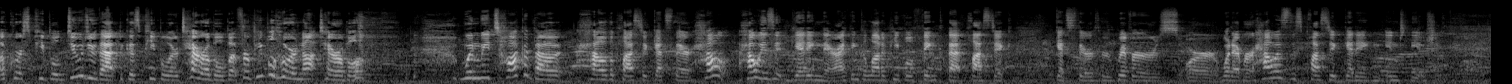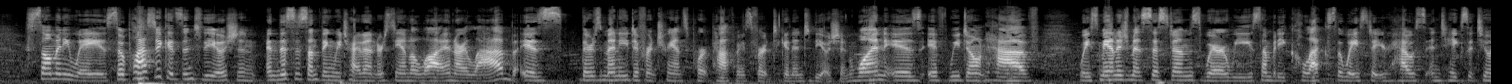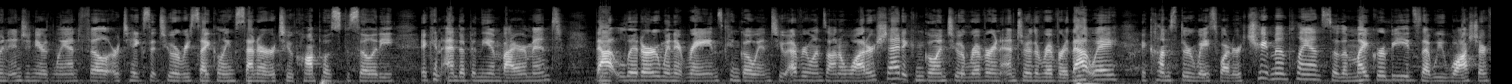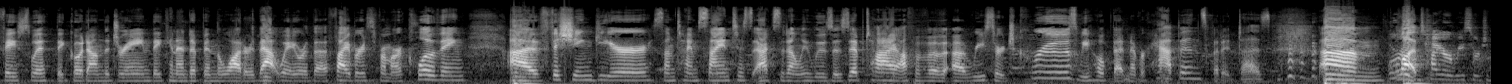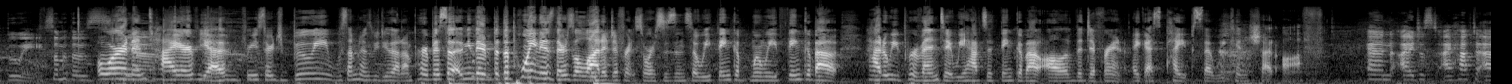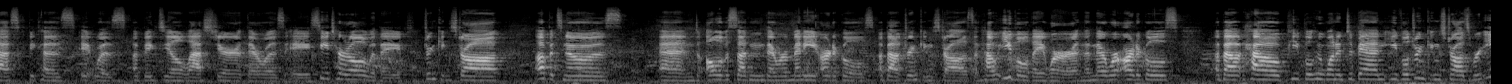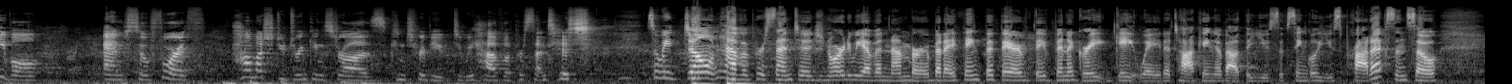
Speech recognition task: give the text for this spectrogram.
Of course, people do do that because people are terrible, but for people who are not terrible, when we talk about how the plastic gets there, how, how is it getting there? I think a lot of people think that plastic gets there through rivers or whatever. How is this plastic getting into the ocean? so many ways. So plastic gets into the ocean, and this is something we try to understand a lot in our lab. Is there's many different transport pathways for it to get into the ocean. One is if we don't have waste management systems where we somebody collects the waste at your house and takes it to an engineered landfill or takes it to a recycling center or to a compost facility, it can end up in the environment. That litter, when it rains, can go into everyone's on a watershed. It can go into a river and enter the river that way. It comes through wastewater treatment plants, so the microbeads that we wash our face with, they go down the drain. They can end up in the water that way, or the fibers from our clothing. Uh, fishing gear. Sometimes scientists accidentally lose a zip tie off of a, a research cruise. We hope that never happens, but it does. Um, or lot- an entire research buoy. Some of those. or an yeah. entire yeah research buoy. Sometimes we do that on purpose. So, I mean, there, but the point is, there's a lot of different sources, and so we think of, when we think about how do we prevent it, we have to think about all of the different, I guess, pipes that we can shut off. And I just I have to ask because it was a big deal last year. There was a sea turtle with a drinking straw up its nose, and all of a sudden there were many articles about drinking straws and how evil they were. And then there were articles about how people who wanted to ban evil drinking straws were evil, and so forth. How much do drinking straws contribute? Do we have a percentage? So we don't have a percentage, nor do we have a number, but I think that they've been a great gateway to talking about the use of single-use products. And so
